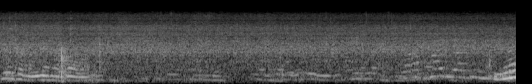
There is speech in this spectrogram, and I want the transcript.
いいね。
